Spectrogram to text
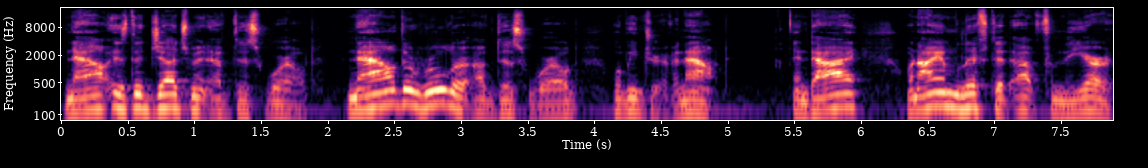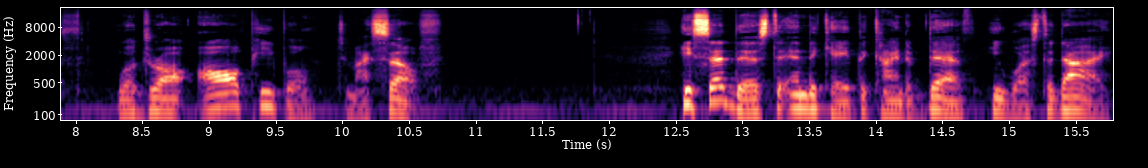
Now is the judgment of this world. Now the ruler of this world will be driven out. And I, when I am lifted up from the earth, will draw all people to myself. He said this to indicate the kind of death he was to die.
